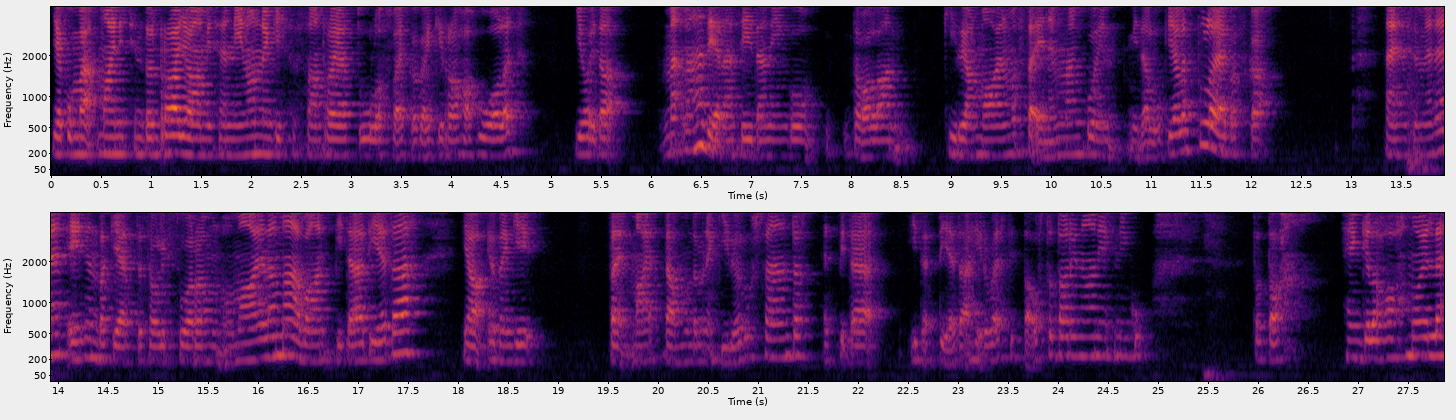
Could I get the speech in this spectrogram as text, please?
Ja kun mä mainitsin ton rajaamisen, niin onnenkissassa on rajattu ulos vaikka kaikki rahahuolet, joita mä, mähän tiedän siitä niin kuin, tavallaan kirjan maailmasta enemmän kuin mitä lukijalle tulee, koska näinhän se menee. Ei sen takia, että se olisi suoraan mun omaa elämää, vaan pitää tietää. Ja jotenkin, tai mä, tämä on mun tämmöinen kirjoitussääntö, että pitää itse tietää hirveästi taustatarinaa niin, niin kuin, tota, henkilöhahmoille.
